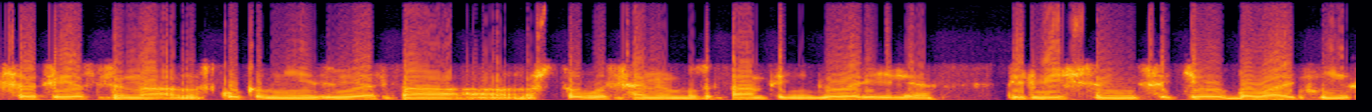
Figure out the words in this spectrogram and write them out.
Соответственно, насколько мне известно, что бы сами музыканты не говорили, первичная инициатива была от них.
